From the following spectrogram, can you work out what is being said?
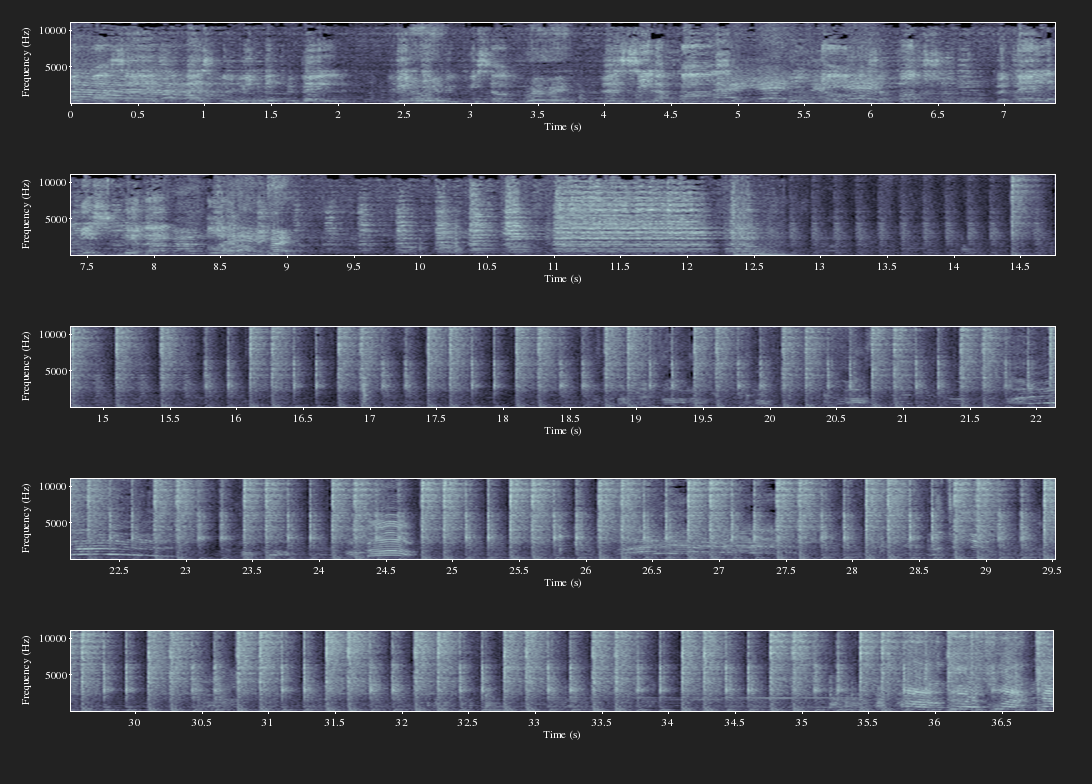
l'armée française reste l'une des plus belles, l'une des plus puissantes. Ainsi, la France, confiante en sa force, peut-elle espérer en la paix? o'clock time.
